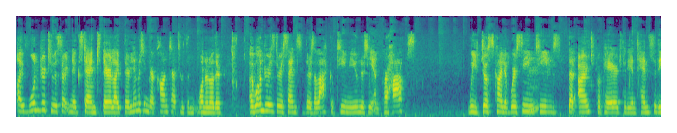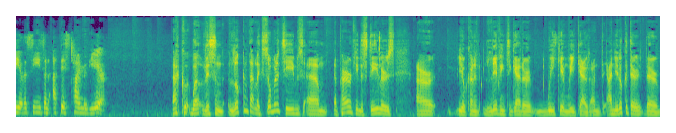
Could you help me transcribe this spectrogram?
I wonder to a certain extent they're like they're limiting their contact with one another. I wonder is there a sense that there's a lack of team unity and perhaps we've just kind of we're seeing teams that aren't prepared for the intensity of a season at this time of year. That could well listen. Looking at that, like some of the teams, um, apparently the Steelers are you know kind of living together week in week out, and and you look at their their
